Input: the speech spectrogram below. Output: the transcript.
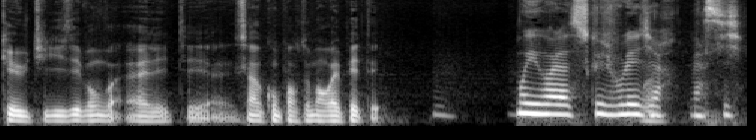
qui est utilisé. Bon, bah, elle était, c'est un comportement répété. Oui, voilà c'est ce que je voulais Ouais. dire. Merci.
